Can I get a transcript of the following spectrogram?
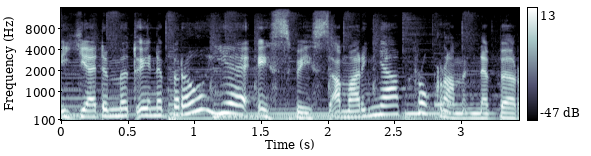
እያደመጡ የነበረው የኤስቢኤስ አማርኛ ፕሮግራምን ነበር።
